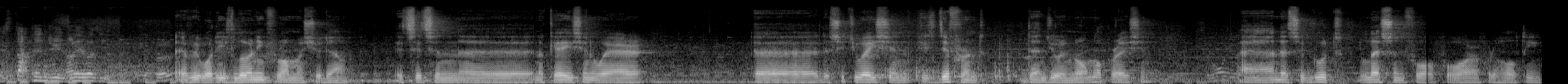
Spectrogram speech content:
et start engine. Allez, vas-y. Everybody is learning from a shutdown. It's, it's an, uh, an occasion where uh, the situation is different than during normal operation. And that's a good lesson for, for, for the whole team.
